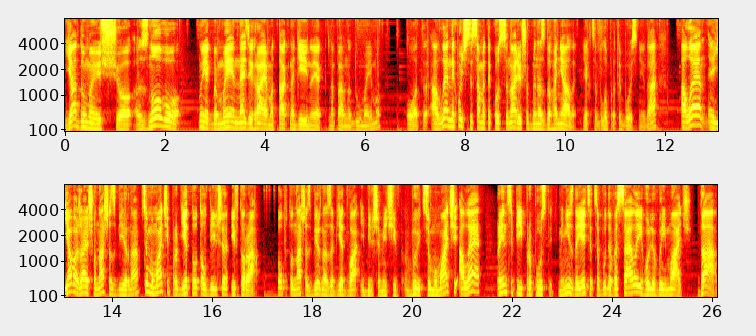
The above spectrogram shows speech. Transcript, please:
Я думаю, що знову ну якби ми не зіграємо так надійно, як напевно думаємо. От, але не хочеться саме такого сценарію, щоб ми нас доганяли, як це було проти Боснії. Да? Але е, я вважаю, що наша збірна в цьому матчі проб'є тотал більше півтора. Тобто наша збірна заб'є два і більше м'ячів в цьому матчі, але в принципі й пропустить. Мені здається, це буде веселий гольовий матч. Да,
